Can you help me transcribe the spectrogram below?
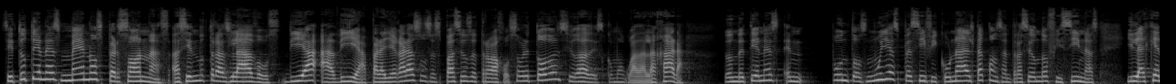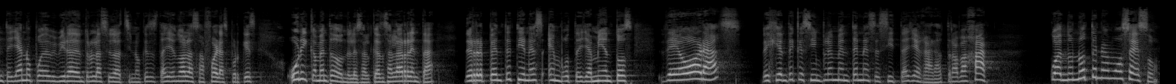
Si tú tienes menos personas haciendo traslados día a día para llegar a sus espacios de trabajo, sobre todo en ciudades como Guadalajara, donde tienes en puntos muy específicos una alta concentración de oficinas y la gente ya no puede vivir adentro de la ciudad, sino que se está yendo a las afueras porque es únicamente donde les alcanza la renta, de repente tienes embotellamientos de horas de gente que simplemente necesita llegar a trabajar. Cuando no tenemos eso,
